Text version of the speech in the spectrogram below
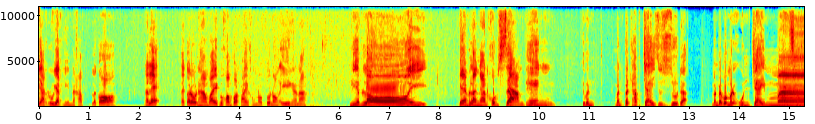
อยากรู้อยากเห็นนะครับ แล้วก็นั่นแหละ แต่ก็โดนห้ามไว้เพื่อความปลอดภัยของน้องตัวน้องเองอะนะเรียบร้อย แกนพลังงานครบสามแท่ง คือมันมันประทับใจสุดๆอะมันแบบว่ามันอุ่นใจม I าก felt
